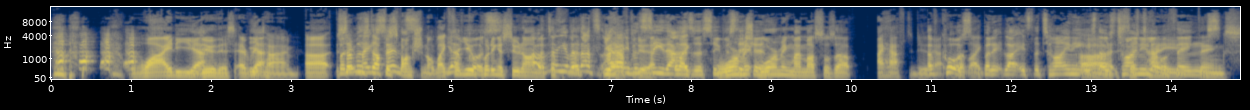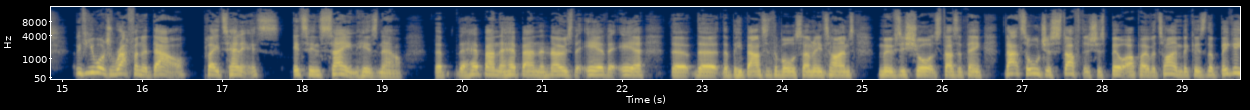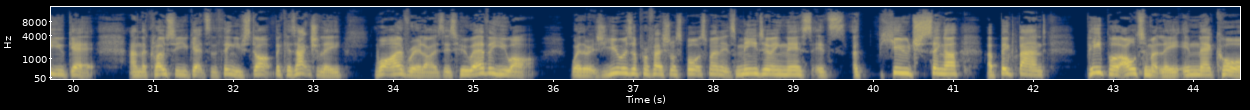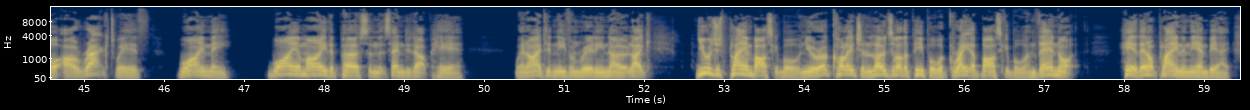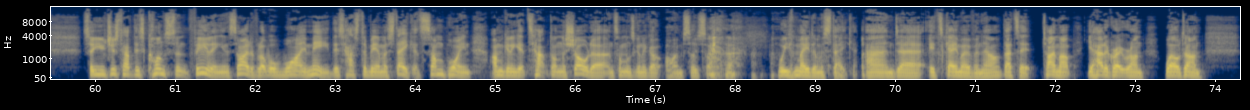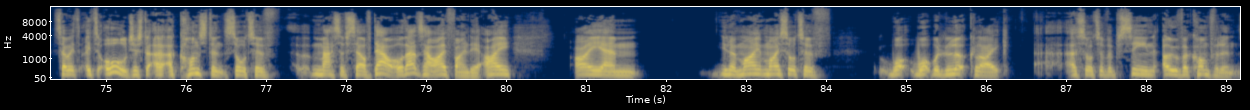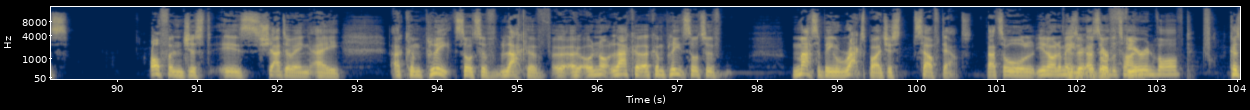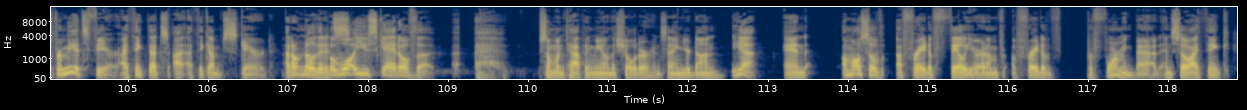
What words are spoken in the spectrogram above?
Why do you Yeah. do this every Yeah. time? Uh, some of the stuff sense. is functional. Like Yeah, for you, putting a suit on. Oh, that's a, but that's, that's- you I don't have even to do that. see that But, like, as a superstition. Warming, my muscles up, I have to do that. Of course, but, but, like, it like it's the tiny, it's uh, those it's tiny little things. things. If you watch Rafa Nadal play tennis, it's insane. His now the the headband, the headband, the nose, the ear, the ear, the the the he bounces the ball so many times, moves his shorts, does a thing. That's all just stuff that's just built up over time. Because the bigger you get, and the closer you get to the thing, you start. Because actually, what I've realized is whoever you are, whether it's you as a professional sportsman, it's me doing this, it's a huge singer, a big band, people ultimately in their core are racked with why me? Why am I the person that's ended up here when I didn't even really know? Like, you were just playing basketball and you were at college and loads of other people were great at basketball and they're not here. They're not playing in the NBA. So you just have this constant feeling inside of like, well, why me? This has to be a mistake. At some point, I'm going to get tapped on the shoulder and someone's going to go, oh, I'm so sorry. We've made a mistake and uh, it's game over now. That's it. Time up. You had a great run. Well done. So it's it's all just a, a constant sort of massive self doubt. Or that's how I find it. I I um you know my my sort of what what would look like a sort of obscene overconfidence often just is shadowing a a complete sort of lack of uh, or not lack of a complete sort of mass of being racked by just self doubt. That's all. You know what I mean? is there, That's is there all the time. fear involved? Because for me, it's fear. I think that's. I, I think I'm scared. I don't know that it's but what are you scared of though? someone tapping me on the shoulder and saying you're done. Yeah. And I'm also afraid of failure, and I'm afraid of performing bad. And so I think,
